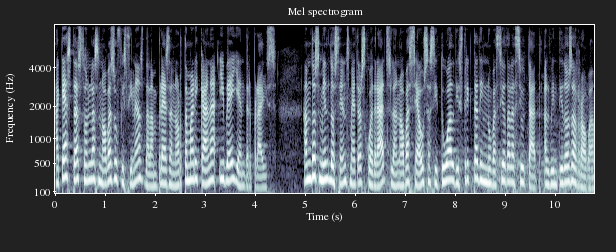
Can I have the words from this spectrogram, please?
Aquestes són les noves oficines de l'empresa nord-americana eBay Enterprise. Amb 2.200 metres quadrats, la nova seu se situa al districte d'innovació de la ciutat, el 22 arroba.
